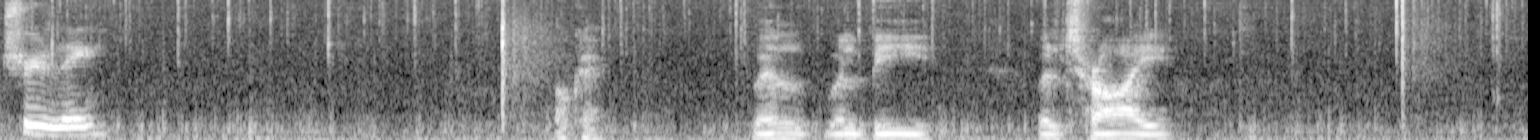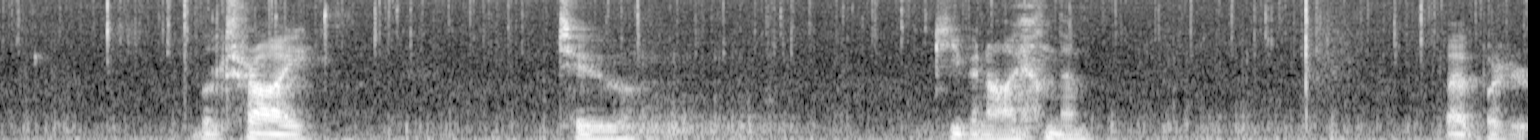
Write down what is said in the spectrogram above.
truly. Okay. We'll we'll be we'll try we'll try to keep an eye on them. But we're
